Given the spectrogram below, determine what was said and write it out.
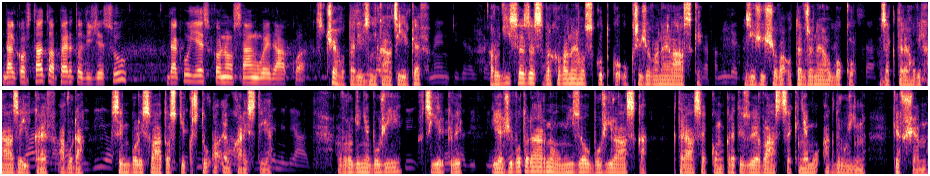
dal costato aperto di Gesù, da cui escono sangue ed acqua. Z čeho tedy vzniká církev? Rodí se ze svrchovaného skutku ukřižované lásky, z Ježíšova otevřeného boku, ze kterého vycházejí krev a voda, symboly svátosti křtu a eucharistie. V rodině boží, v církvi, je životodárnou mízou boží láska, která se konkretizuje v lásce k němu a k druhým, ke všem,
